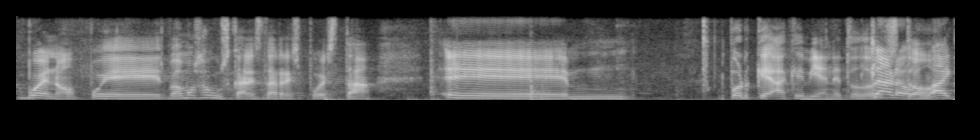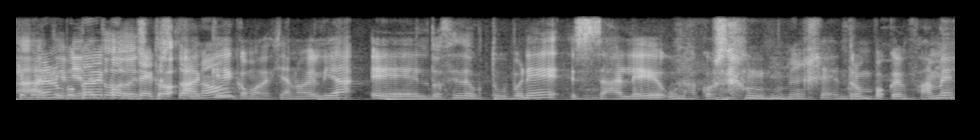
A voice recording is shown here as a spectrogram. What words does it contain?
Bueno, pues vamos a buscar esta respuesta. Eh, porque a qué viene todo Claro, esto? hay que ¿A poner un poco de esto? contexto, A que, como decía Noelia, el 12 de octubre sale una cosa, un engendro un poco infame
